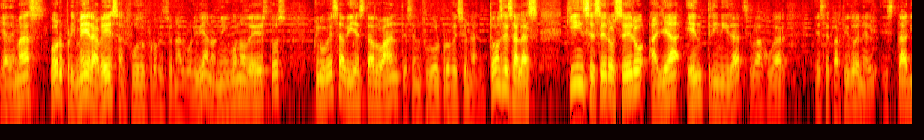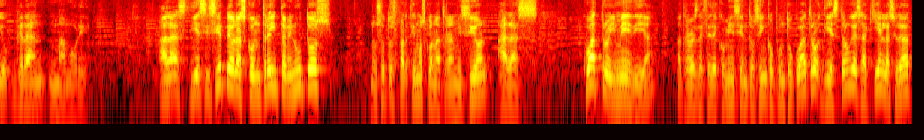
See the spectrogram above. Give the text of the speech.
y además por primera vez al fútbol profesional boliviano. Ninguno de estos clubes había estado antes en el fútbol profesional. Entonces a las 15.00 allá en Trinidad se va a jugar este partido en el Estadio Gran Mamoré. A las 17 horas con 30 minutos nosotros partimos con la transmisión a las 4 y media a través de Fedecomín 105.4, Die Strongest aquí en la ciudad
